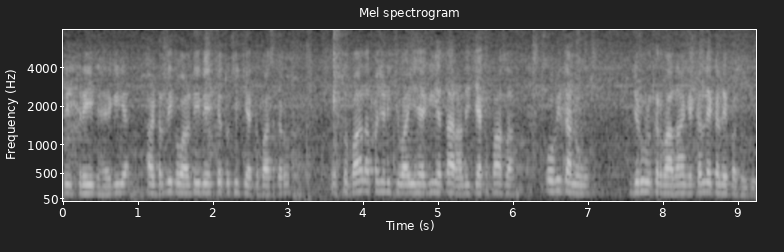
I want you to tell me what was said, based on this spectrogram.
ਦੀ ਤਰੀਕ ਹੈਗੀ ਆ ਆਰਡਰ ਦੀ ਕੁਆਲਿਟੀ ਦੇਖ ਕੇ ਤੁਸੀਂ ਚੈੱਕ ਪਾਸ ਕਰੋ। ਉਸ ਤੋਂ ਬਾਅਦ ਆਪਾਂ ਜਿਹੜੀ ਚਵਾਈ ਹੈਗੀ ਆ, ਧਾਰਾਂ ਦੀ ਚੈੱਕ ਪਾਸ ਆ, ਉਹ ਵੀ ਤੁਹਾਨੂੰ ਜ਼ਰੂਰ ਕਰਵਾ ਦਾਂਗੇ ਕੱਲੇ ਕੱਲੇ ਪਸ਼ੂ ਦੀ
